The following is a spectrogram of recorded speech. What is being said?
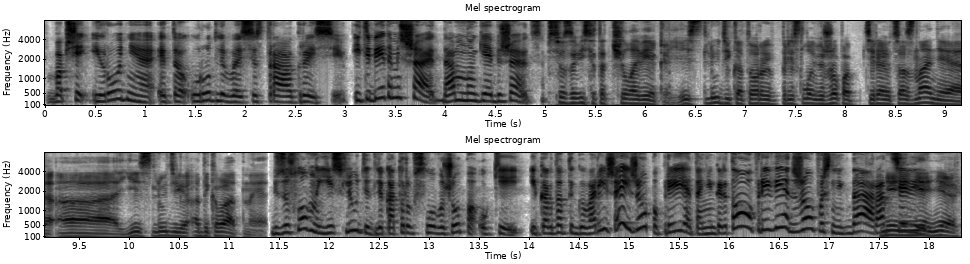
Вообще, ирония — это уродливая сестра агрессии. И тебе это мешает, да? Многие обижаются. Все зависит от человека. Есть люди, которые при слове «жопа» теряют сознание, а есть люди адекватные. Безусловно, есть люди, для которых слово «жопа» окей. И когда ты говоришь «Эй, жопа, привет!», они говорят «О, привет, жопа, помощник, да, рад не, тебя видеть. Не,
